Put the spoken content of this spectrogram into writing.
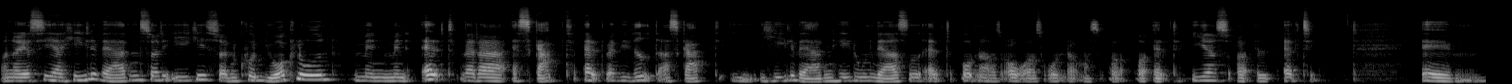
Og når jeg siger hele verden, så er det ikke sådan kun jordkloden, men, men alt, hvad der er skabt, alt, hvad vi ved, der er skabt i, i hele verden, hele universet, alt under os, over os, rundt om os, og, og alt i os, og al, alting. Øhm,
